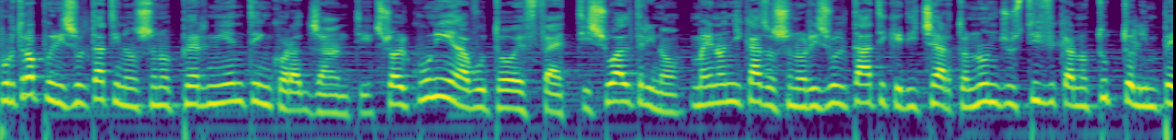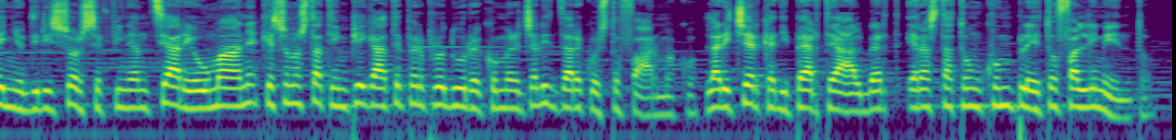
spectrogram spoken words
Purtroppo i risultati non sono per niente incoraggianti. Su alcuni ha avuto effetti, su altri no, ma in ogni caso sono risultati che di certo non giustificano tutto l'impegno di risorse finanziarie e umane che sono state impiegate per produrre e commercializzare questo farmaco. La ricerca di Pert e Albert era stata un completo fallimento.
